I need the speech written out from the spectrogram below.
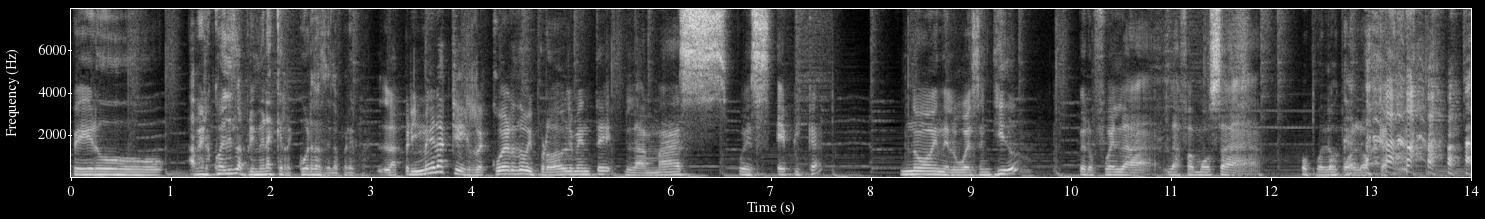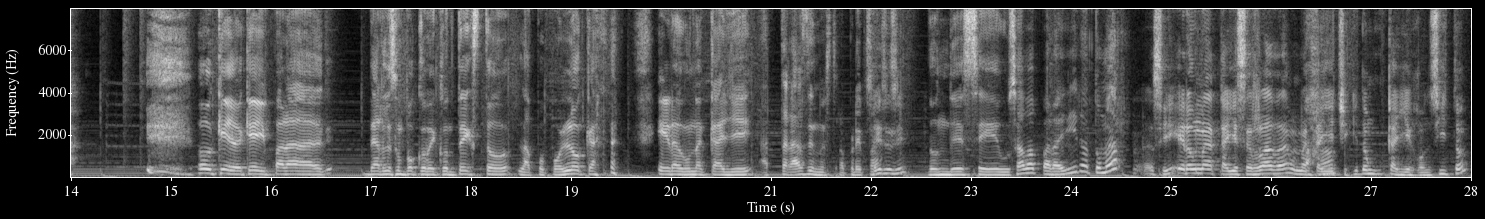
Pero, a ver, ¿cuál es la primera que recuerdas de la prepa? La primera que recuerdo y probablemente la más, pues, épica, no en el buen sentido, pero fue la, la famosa Popoloca. Popoloca. Ok, ok, para darles un poco de contexto, la Popoloca era una calle atrás de nuestra prepa sí, sí, sí. donde se usaba para ir a tomar. Sí, era una calle cerrada, una Ajá. calle chiquita, un callejoncito,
